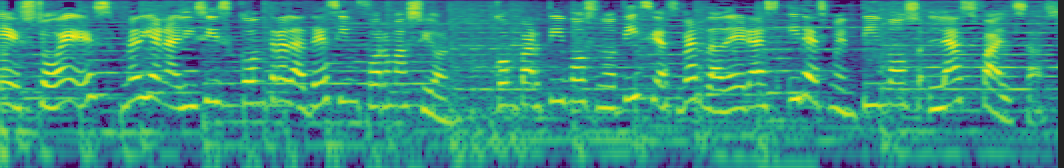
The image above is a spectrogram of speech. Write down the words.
Esto es Media Análisis contra la Desinformación. Compartimos noticias verdaderas y desmentimos las falsas.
